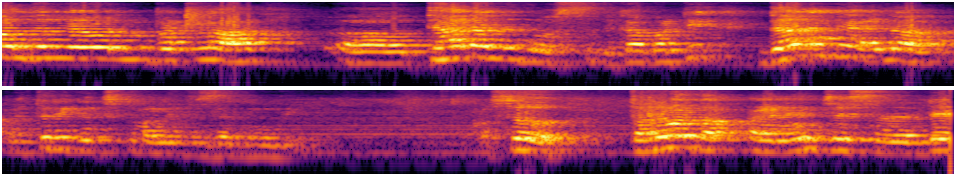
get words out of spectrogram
బాంధవ్యాల పట్ల తేడా అనేది వస్తుంది. కాబట్టి దానిని ఆయన వ్యతిరేకించడం అనేది జరిగింది. సో తర్వాత ఆయన ఏం చేస్తుందంటే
